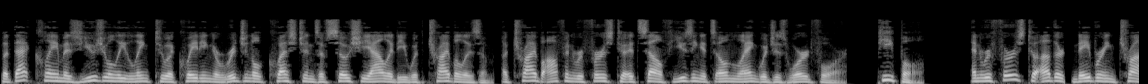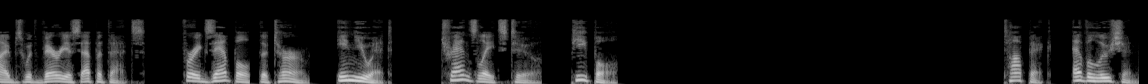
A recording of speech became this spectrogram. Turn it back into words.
but that claim is usually linked to equating original questions of sociality with tribalism. A tribe often refers to itself using its own language's word for people and refers to other, neighboring tribes with various epithets. For example, the term Inuit translates to people. Evolution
